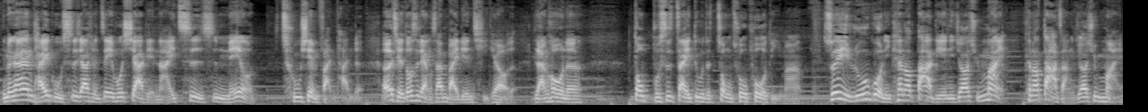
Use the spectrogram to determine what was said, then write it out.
你们看看台股市加权这一波下跌，哪一次是没有出现反弹的？而且都是两三百点起跳的，然后呢，都不是再度的重挫破底吗？所以，如果你看到大跌，你就要去卖；看到大涨，就要去买，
